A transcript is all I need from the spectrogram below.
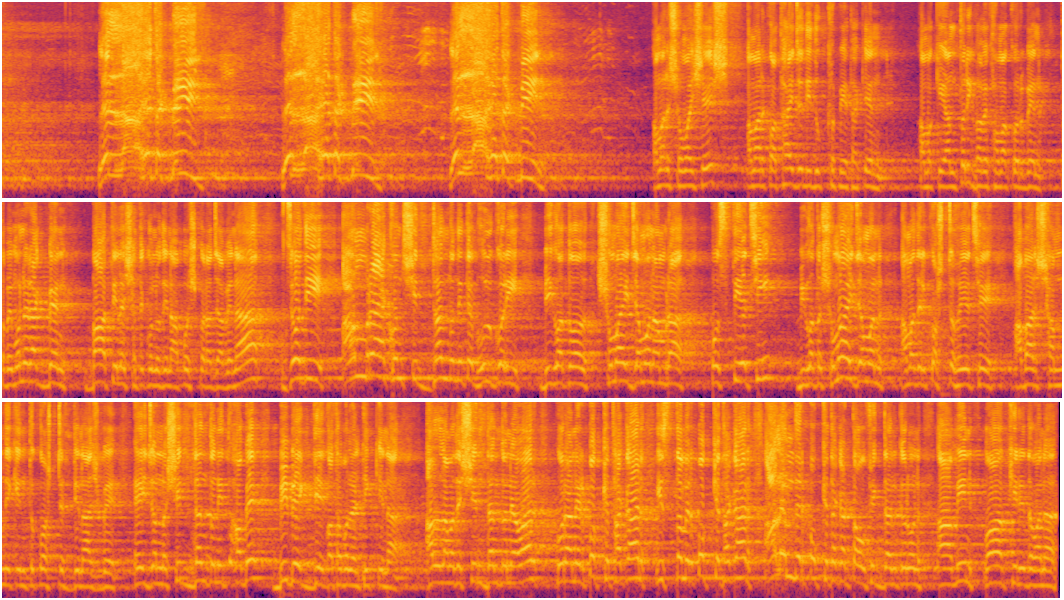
আমার সময় শেষ। আমার কথায় যদি দুঃখ পেয়ে থাকেন আমাকে আন্তরিকভাবে ক্ষমা করবেন। তবে মনে রাখবেন, বাতিলের সাথে কোনোদিন আপোষ করা যাবে না। যদি আমরা এখন সিদ্ধান্ত নিতে ভুল করি, বিগত সময় যেমন আমরা পস্তিয়েছি, বিগত সময় যেমন আমাদের কষ্ট হয়েছে, আবার সামনে কিন্তু কষ্টের দিন আসবে। এই জন্য সিদ্ধান্ত নিতে হবে, বিবেক দিয়ে কথা বলেন ঠিক কিনা। আল্লাহ আমাদের সিদ্ধান্ত নেওয়ার, কোরআনের পক্ষে থাকার, ইসলামের পক্ষে থাকার, আলেমদের পক্ষে থাকার তৌফিক দান করুন। আমিন। ওয়াখির দেওয়ানা।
